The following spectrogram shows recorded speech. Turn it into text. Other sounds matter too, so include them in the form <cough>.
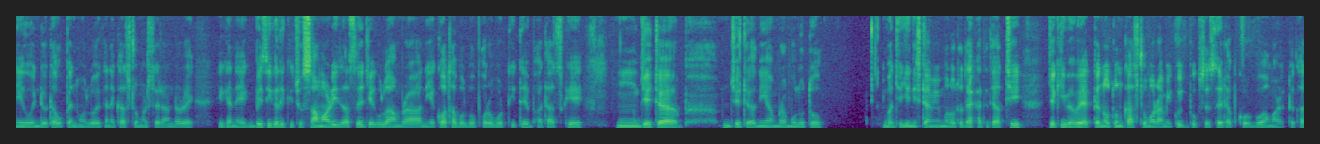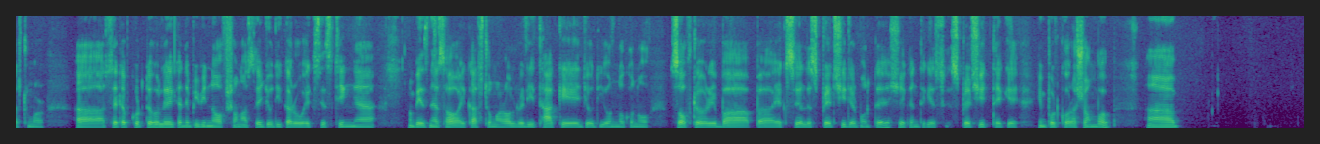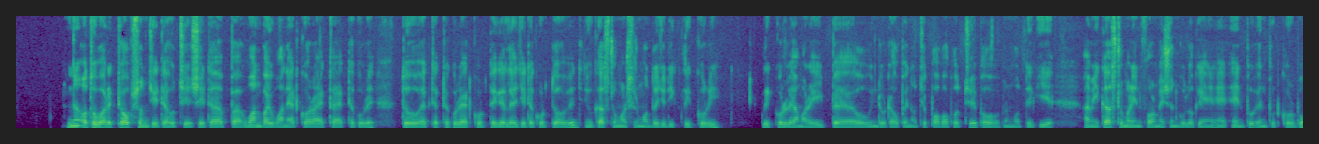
নিউ উইন্ডোটা ওপেন হলো। এখানে কাস্টমার্সের আন্ডারে এখানে বেসিক্যালি কিছু সামারিজ আছে যেগুলো আমরা নিয়ে কথা বলব পরবর্তীতে। বাট আজকে যেটা যেটা নিয়ে আমরা মূলত বা যে জিনিসটা আমি মূলত দেখাতে চাচ্ছি, যে কীভাবে একটা নতুন কাস্টমার আমি কুইক বুকসে সেট আপ করব, আমার একটা কাস্টমার সেট আপ করতে হলে এখানে বিভিন্ন অপশন আছে। যদি কারও এক্সিস্টিং বিজনেস হয় কাস্টমার অলরেডি থাকে, যদি অন্য কোনো সফটওয়্যারে বা এক্সেল স্প্রেডশিটের মধ্যে সেখান থেকে স্প্রেডশিট থেকে ইম্পোর্ট করা সম্ভব। অথবা আরেকটা অপশন যেটা হচ্ছে সেটা ওয়ান বাই ওয়ান অ্যাড করা একটা একটা করে। তো একটা একটা করে অ্যাড করতে গেলে যেটা করতে হবে নিউ কাস্টমার্সের মধ্যে যদি ক্লিক করি ক্লিক করলে আমার এই উইন্ডোটা ওপেন হচ্ছে পপ আপ হচ্ছে। পপ আপের মধ্যে গিয়ে আমি কাস্টমার ইনফরমেশনগুলোকে ইনপুট করব।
